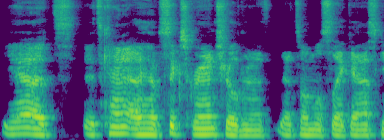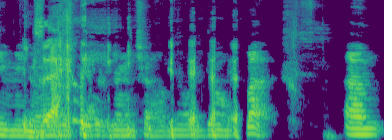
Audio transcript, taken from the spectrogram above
Yeah it's it's kind of i have six grandchildren that's almost like asking me exactly. to have a favorite grandchild? No i don't but um,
